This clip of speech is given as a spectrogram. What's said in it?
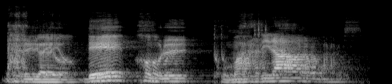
나를 위하여 내 허물을 도말하리라 라고 말하고 있습니다.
